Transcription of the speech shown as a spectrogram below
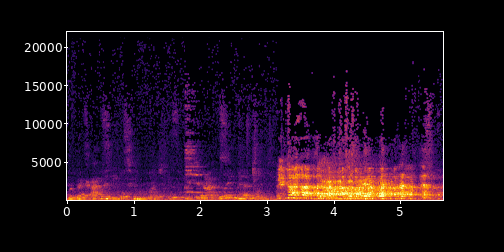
Rebecca, I didn't eat too much this week, and I blame that one.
